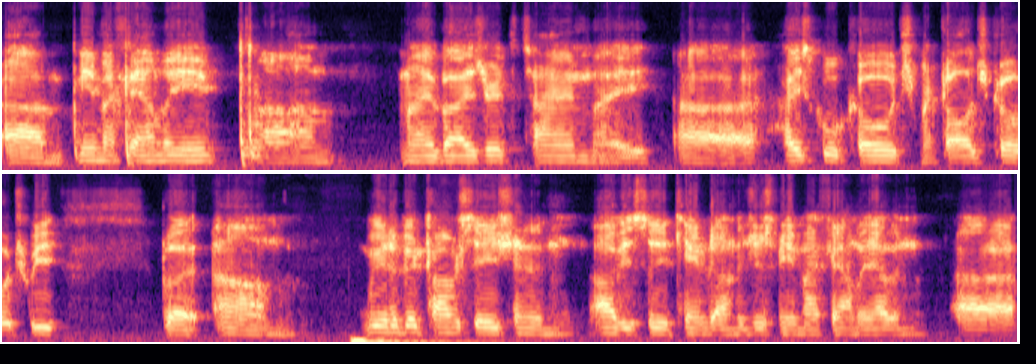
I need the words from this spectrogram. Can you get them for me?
um, me and my family, um, my advisor at the time, my uh, high school coach, my college coach, we, but um, we had a good conversation, and obviously it came down to just me and my family having. Uh,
